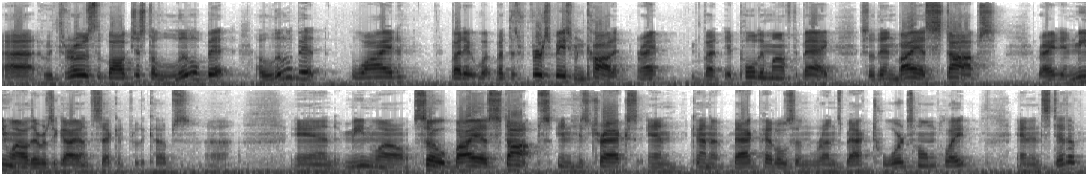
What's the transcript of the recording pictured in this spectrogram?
uh, who throws the ball just a little bit, a little bit wide, but it but the first baseman caught it right, but it pulled him off the bag. So then Baez stops right, and meanwhile there was a guy on second for the Cubs. Uh, and meanwhile, so Baez stops in his tracks and kind of backpedals and runs back towards home plate. And instead of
